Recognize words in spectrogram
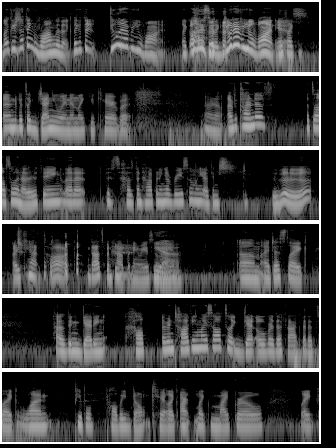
Like, there's nothing wrong with it. Like, do whatever you want. Like, honestly, like, do whatever you want. If like and if it's like genuine and like you care but i don't know i've kind of that's also another thing that I, this has been happening of recently i've been st- i can't talk that's been happening recently Yeah. um i just like have been getting help i've been talking myself to like get over the fact that it's like one people probably don't care like aren't like micro like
